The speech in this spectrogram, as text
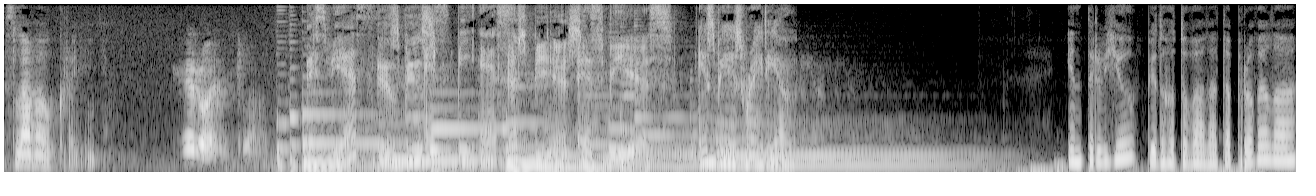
Слава Україні! Героям слава! SBS SBS SBS SBS SBS SBS Radio Інтерв'ю підготувала та провела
